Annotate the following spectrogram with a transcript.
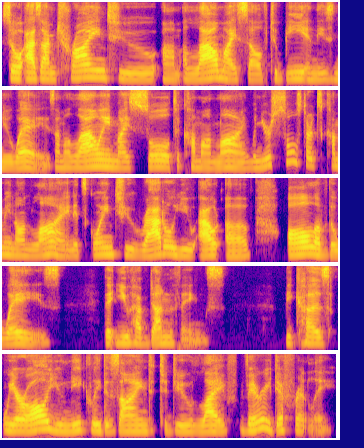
So, as I'm trying to um, allow myself to be in these new ways, I'm allowing my soul to come online. When your soul starts coming online, it's going to rattle you out of all of the ways that you have done things because we are all uniquely designed to do life very differently.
